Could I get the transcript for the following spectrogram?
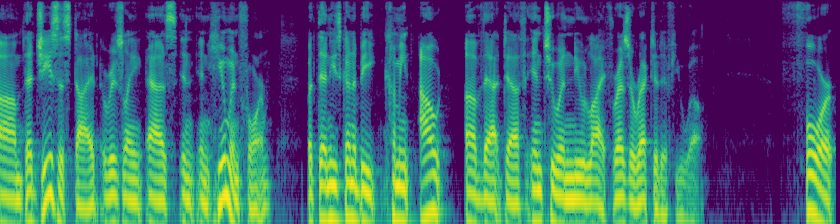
um, that Jesus died originally as in, in human form, but then he's going to be coming out of that death into a new life, resurrected, if you will. For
